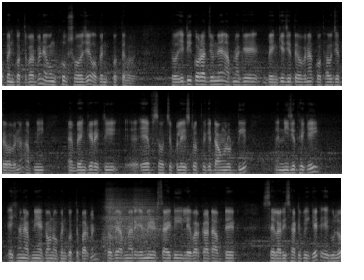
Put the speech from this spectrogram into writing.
ওপেন করতে পারবেন এবং খুব সহজে ওপেন করতে হবে। তো এটি করার জন্য আপনাকে ব্যাংকে যেতে হবে না, কোথাও যেতে হবে না। আপনি ব্যাংকের একটি অ্যাপস হচ্ছে প্লে স্টোর থেকে ডাউনলোড দিয়ে নিজে থেকেই এখানে আপনি অ্যাকাউন্ট ওপেন করতে পারবেন। তবে আপনার Emirates ID labour card update salary certificate এগুলো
